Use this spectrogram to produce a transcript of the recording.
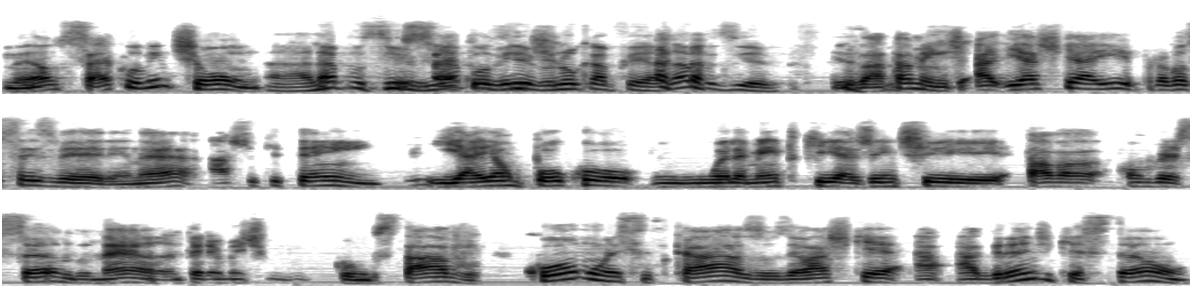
Não, século XXI. Ah, não é possível, não é possível 20... no café, não é possível. Exatamente. Ah, e acho que aí, para vocês verem, né? Acho que tem. E aí é um pouco um elemento que a gente estava conversando, né, anteriormente com o Gustavo. Como esses casos, eu acho que é a, a grande questão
